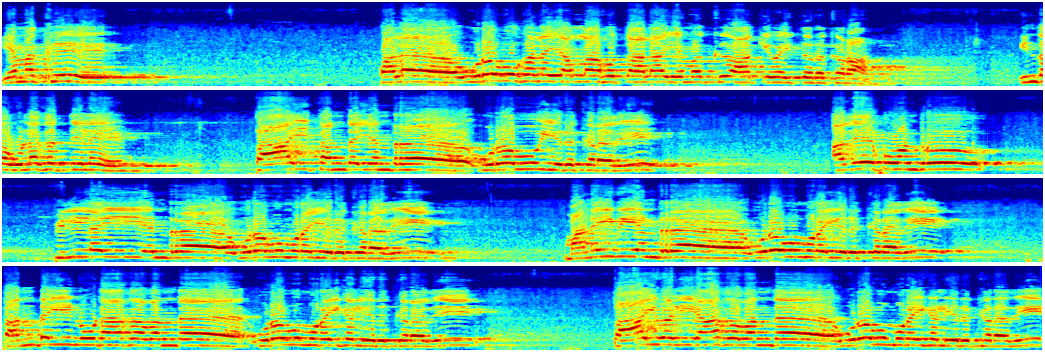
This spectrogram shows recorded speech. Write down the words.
எமக்கு பல உறவுகளை அல்லாஹு தாலா எமக்கு ஆக்கி வைத்திருக்கிறான். இந்த உலகத்திலே தாய் தந்தை என்ற உறவு இருக்கிறது. அதே போன்று பிள்ளை என்ற உறவு முறை இருக்கிறது. மனைவி என்ற உறவு முறை இருக்கிறது. தந்தையினூடாக வந்த உறவு முறைகள் இருக்கிறது. தாய் வழியாக வந்த உறவு முறைகள் இருக்கிறது.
